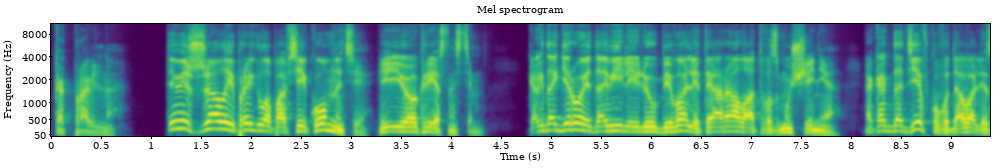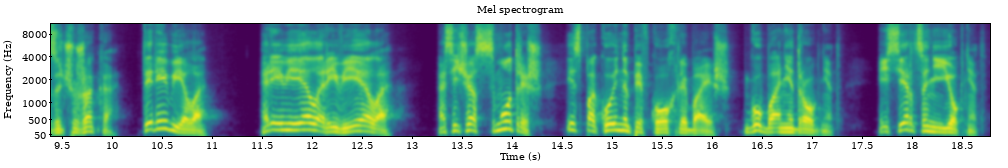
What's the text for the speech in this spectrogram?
как правильно, ты визжала и прыгала по всей комнате и ее окрестностям. Когда герои давили или убивали, ты орала от возмущения. А когда девку выдавали за чужака, ты ревела. Ревела, ревела. А сейчас смотришь и спокойно пивко хлебаешь. Губа не дрогнет. И сердце не ёкнет,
